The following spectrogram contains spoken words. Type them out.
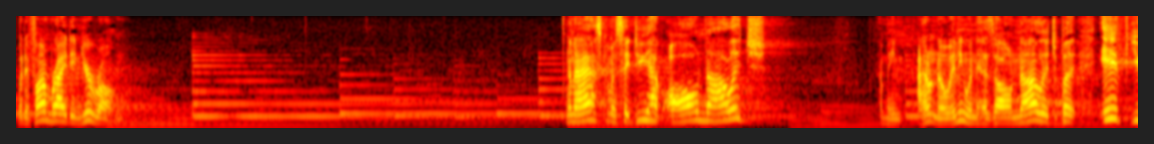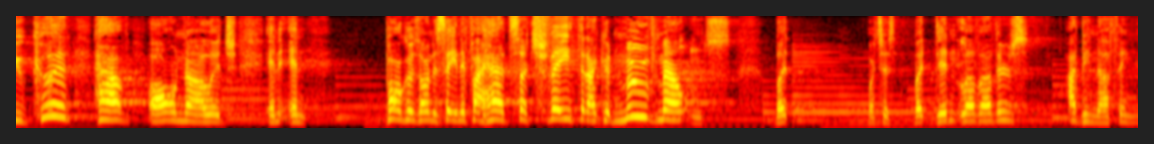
But if I'm right and you're wrong, and I ask him, I say, Do you have all knowledge? I mean, I don't know anyone has all knowledge, but if you could have all knowledge and, and Paul goes on to say, and if I had such faith that I could move mountains, but, watch this, but didn't love others, I'd be nothing.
